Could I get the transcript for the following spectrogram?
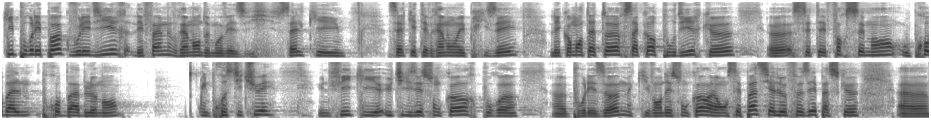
qui, pour l'époque, voulait dire les femmes vraiment de mauvaise vie, celles qui, celles qui étaient vraiment méprisées. Les commentateurs s'accordent pour dire que euh, c'était forcément ou probablement une prostituée, une fille qui utilisait son corps pour, euh, euh, pour les hommes, qui vendait son corps. Alors on ne sait pas si elle le faisait parce que euh,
